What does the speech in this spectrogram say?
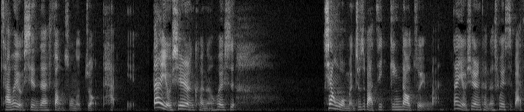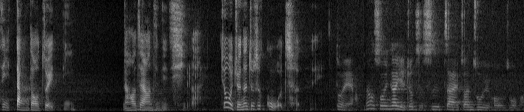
才会有现在放松的状态耶。但有些人可能会是像我们，就是把自己盯到最满；但有些人可能会是把自己荡到最低，然后再让自己起来。就我觉得那就是过程耶对呀、啊，那时候应该也就只是在专注于工作吧。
